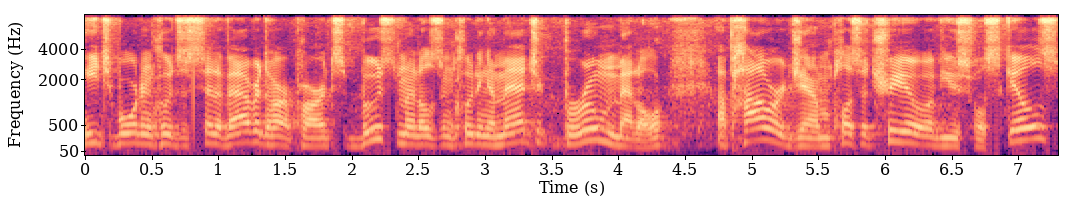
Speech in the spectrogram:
Each board includes a set of avatar parts, boost medals including a magic broom medal, a power gem, plus a trio of useful skills.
